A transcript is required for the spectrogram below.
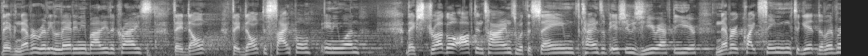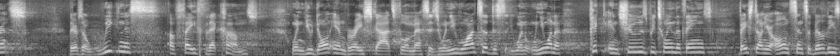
They've never really led anybody to Christ. They don't, they don't disciple anyone. They struggle oftentimes with the same kinds of issues year after year, never quite seeming to get deliverance. There's a weakness of faith that comes when you don't embrace God's full message, when you want to, when, when you want to pick and choose between the things based on your own sensibilities,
